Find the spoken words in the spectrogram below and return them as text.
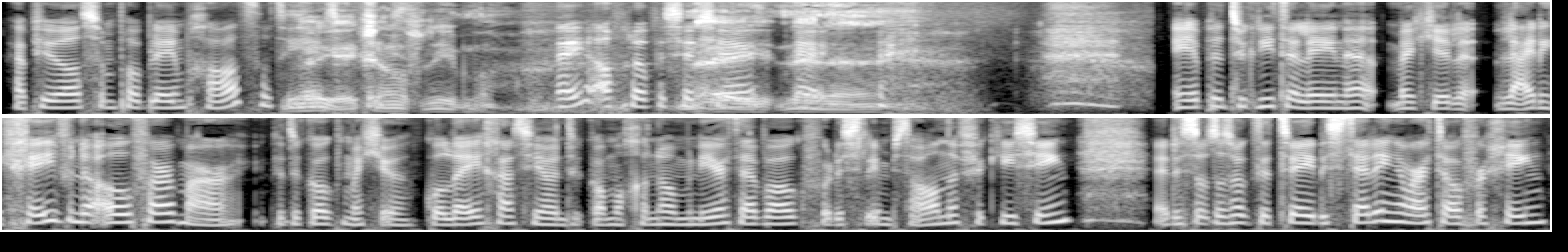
Heb je wel eens een probleem gehad? Dat hij Nee, ik zelf niet, maar... Nee, afgelopen zes nee, jaar? nee, nee. Je hebt natuurlijk niet alleen eh, met je le- leidinggevende over, maar natuurlijk ook met je collega's, die jou natuurlijk allemaal genomineerd hebben ook voor de slimste handenverkiezing. Eh, dus dat was ook de tweede stelling waar het over ging.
